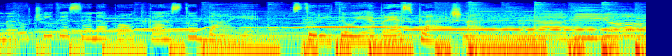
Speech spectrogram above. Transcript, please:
Naročite se na podcast oddaje. Storitev je brezplačna. Radio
